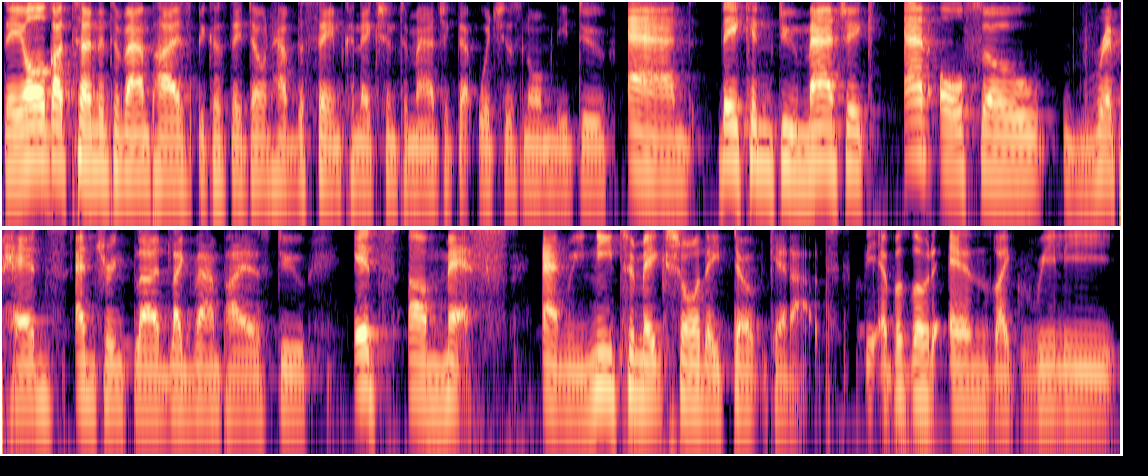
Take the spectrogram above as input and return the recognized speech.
They all got turned into vampires because they don't have the same connection to magic that witches normally do. And they can do magic and also rip heads and drink blood like vampires do. It's a mess. And we need to make sure they don't get out. the episode ends like really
